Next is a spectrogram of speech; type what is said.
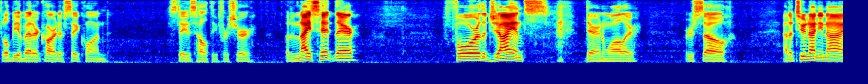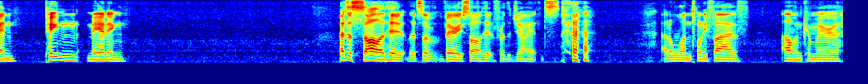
It'll be a better card if Saquon stays healthy for sure. But a nice hit there for the Giants. Darren Waller. Rousseau. At a 299, Peyton Manning. That's a solid hit. That's a very solid hit for the Giants. At a 125, Alvin Kamara.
